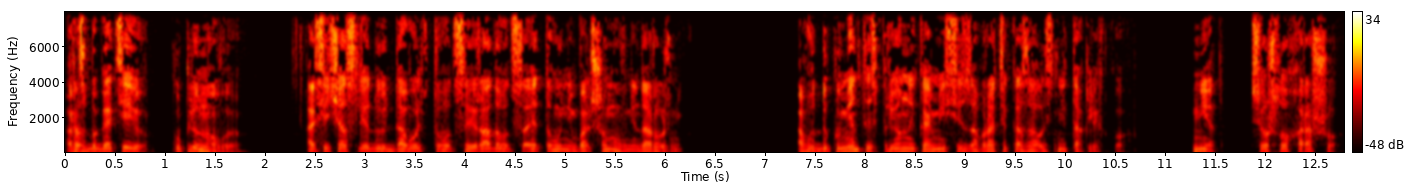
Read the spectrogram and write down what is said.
Разбогатею, куплю новую. А сейчас следует довольствоваться и радоваться этому небольшому внедорожнику. А вот документы из приемной комиссии забрать оказалось не так легко. Нет, все шло хорошо.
